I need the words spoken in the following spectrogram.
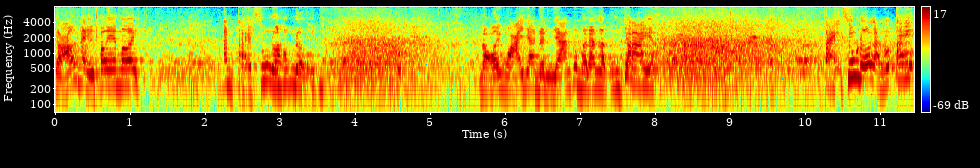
cỡ này thôi em ơi. Anh tẹt xuống nữa không được. Nội ngoại gia đình nhà anh có mình anh là con trai à. Tẹt xuống nữa là nó tét.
